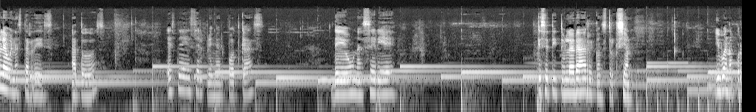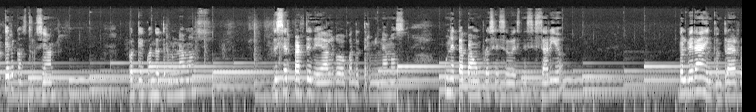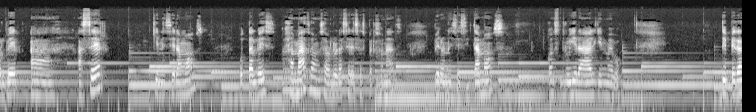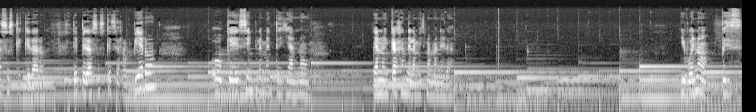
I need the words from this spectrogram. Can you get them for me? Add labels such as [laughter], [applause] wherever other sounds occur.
Hola, buenas tardes a todos. Este es el primer podcast de una serie que se titulará Reconstrucción. Y bueno, ¿por qué reconstrucción? Porque cuando terminamos de ser parte de algo, cuando terminamos una etapa, un proceso, es necesario volver a encontrar, volver a, hacer quienes éramos o tal vez jamás vamos a volver a ser esas personas, pero necesitamos construir a alguien nuevo de pedazos que quedaron, de pedazos que se rompieron o que simplemente ya no ya no encajan de la misma manera. Y bueno, pues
